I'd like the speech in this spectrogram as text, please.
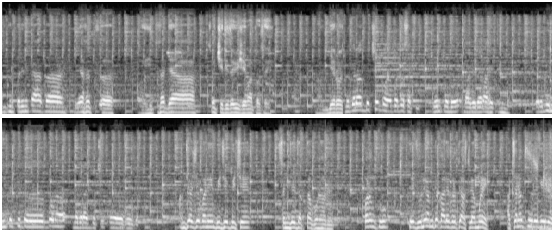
नगरपालिका आता हे असंच अं, इथं सध्या स्वच्छतेचा विषय महत्त्वाचा आहे. बेरोज नगराध्यक्ष पदासाठी दोन पद दावेदार आहेत. तर दोन्हीपैकी अ, कोण नगराध्यक्ष अ, होऊ शकतो? आमच्या हिशोबाने बी जे पीचे संजय जगताप होणार आहेत. परंतु ते जुने आमचे कार्यकर्ते असल्यामुळे अचानक तिकडे गेले.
